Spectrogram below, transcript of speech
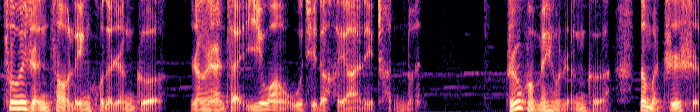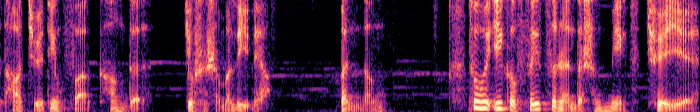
作为人造灵魂的人格。仍然在一望无际的黑暗里沉沦。如果没有人格，那么指使他决定反抗的就是什么力量？本能。作为一个非自然的生命，却也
